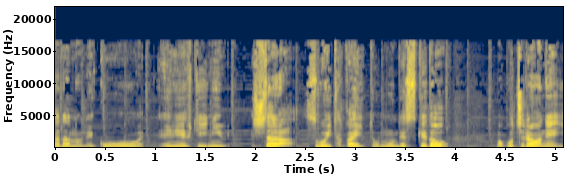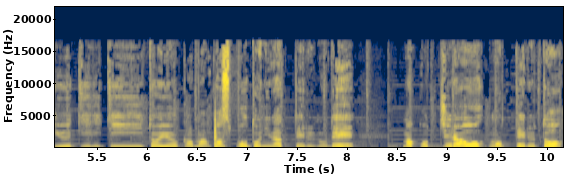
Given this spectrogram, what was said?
ただのね、こう、NFT にしたらすごい高いと思うんですけど、まあ、こちらはねユーティリティというか、まあ、パスポートになっているので、まあ、こちらを持ってると、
